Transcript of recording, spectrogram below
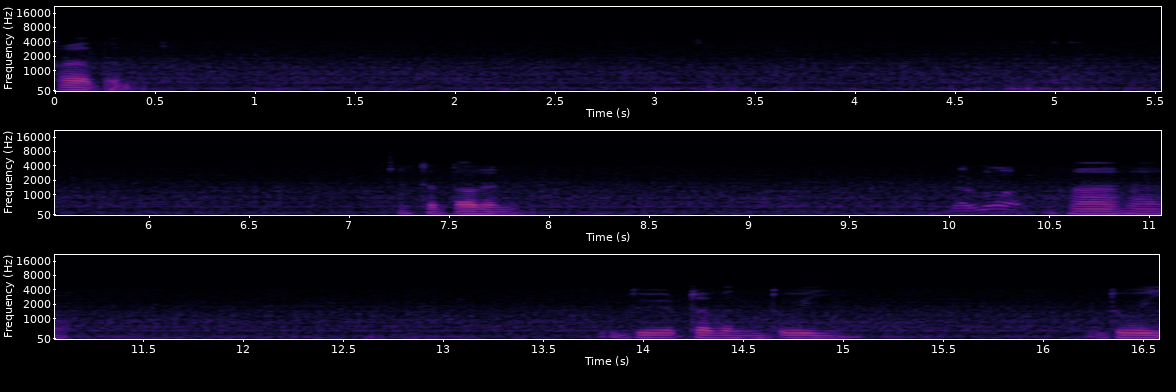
দেন এটা ধরেন। হ্যাঁ হ্যাঁ। দুই উঠাবেন দুই। দুই।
